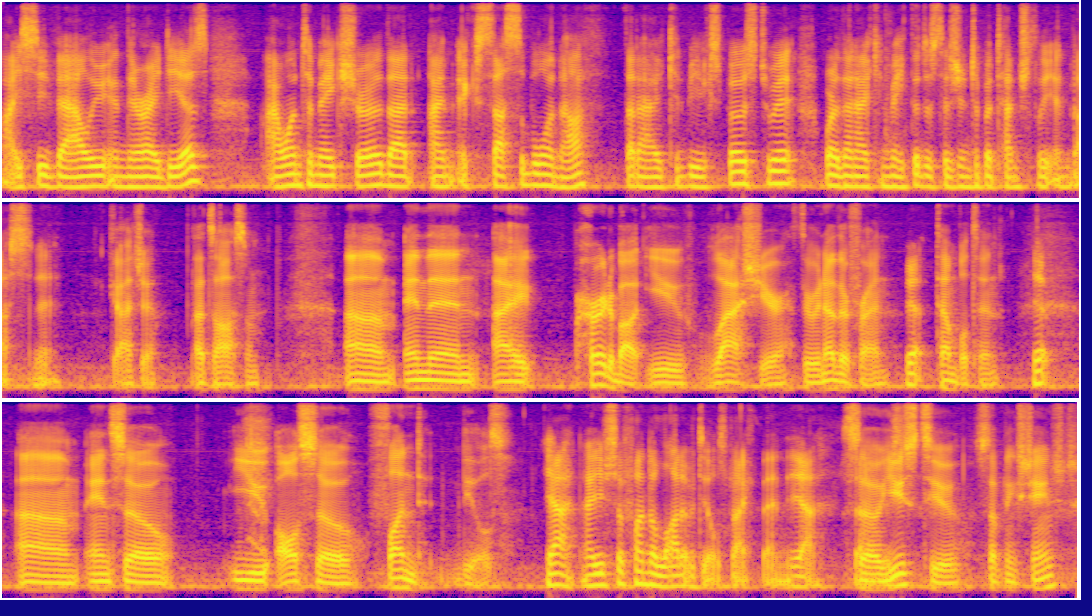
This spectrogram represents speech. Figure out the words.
i see value in their ideas I want to make sure that I'm accessible enough that I can be exposed to it, where then I can make the decision to potentially invest in it. Gotcha. That's awesome. Um, and then I heard about you last year through another friend, Yeah. Templeton. Yep. Um, and so you also fund deals. Yeah, I used to fund a lot of deals back then. Yeah. So it's- used to something's changed.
